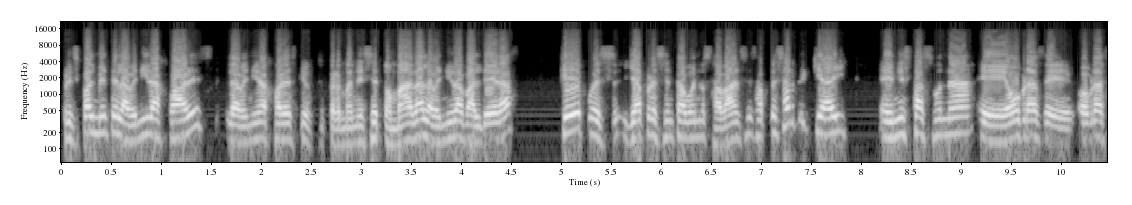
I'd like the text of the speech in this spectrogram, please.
principalmente la Avenida Juárez, la Avenida Juárez que permanece tomada, la Avenida Valderas, que pues ya presenta buenos avances, a pesar de que hay en esta zona eh, obras de obras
